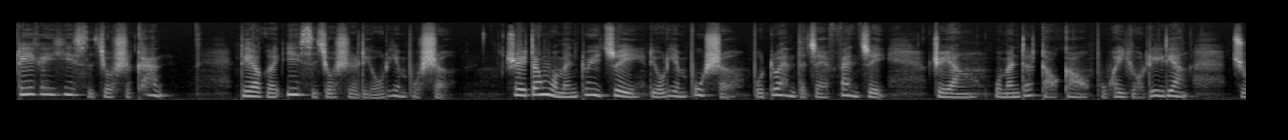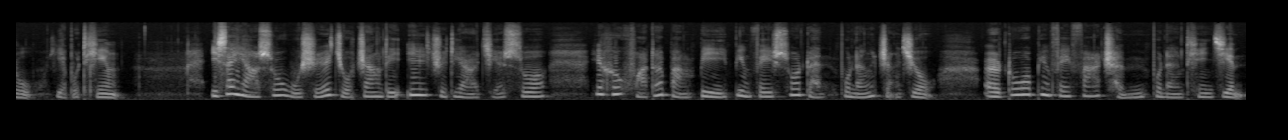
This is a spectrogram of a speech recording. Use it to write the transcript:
第一个意思就是看，第二个意思就是留恋不舍。所以，当我们对罪留恋不舍，不断的在犯罪，这样我们的祷告不会有力量，主也不听。以赛亚书五十九章第一至第二节说：“耶和华的膀臂并非缩短，不能拯救；耳朵并非发沉，不能听见。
